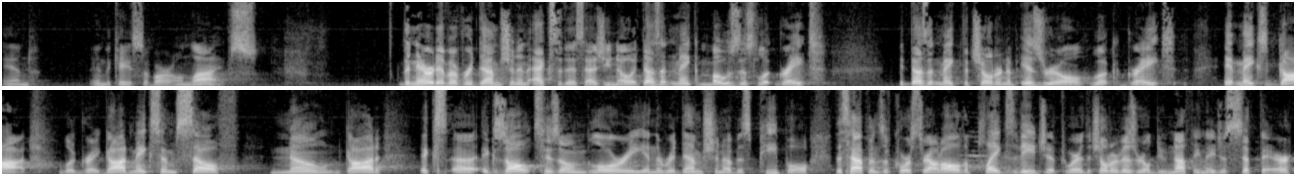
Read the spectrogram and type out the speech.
and in the case of our own lives. The narrative of redemption in Exodus, as you know, it doesn't make Moses look great. It doesn't make the children of Israel look great. It makes God look great. God makes himself known. God ex, uh, exalts his own glory in the redemption of his people. This happens, of course, throughout all the plagues of Egypt, where the children of Israel do nothing. They just sit there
